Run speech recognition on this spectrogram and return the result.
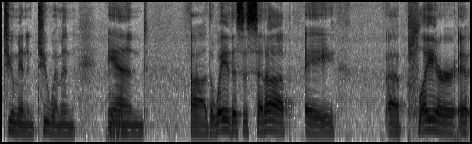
two men and two women. And uh, the way this is set up, a, a player, a,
